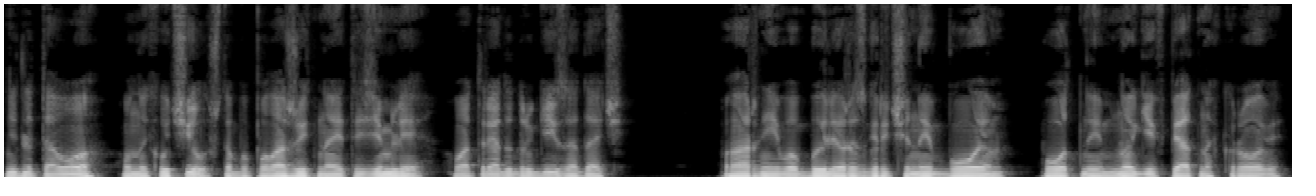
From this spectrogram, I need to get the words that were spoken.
Не для того он их учил, чтобы положить на этой земле, у отряда другие задачи. Парни его были разгорячены боем, потные, многие в пятнах крови.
